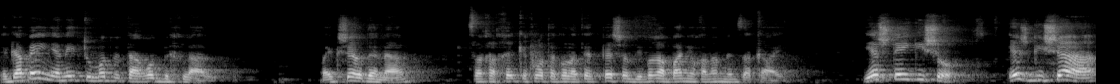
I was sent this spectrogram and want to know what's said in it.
לגבי ענייני טומאות וטהרות בכלל, בהקשר דנן, צריך אחרי ככלות הכל לתת פשע לדברי רבן יוחנן בן זכאי. יש שתי גישות. יש גישה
